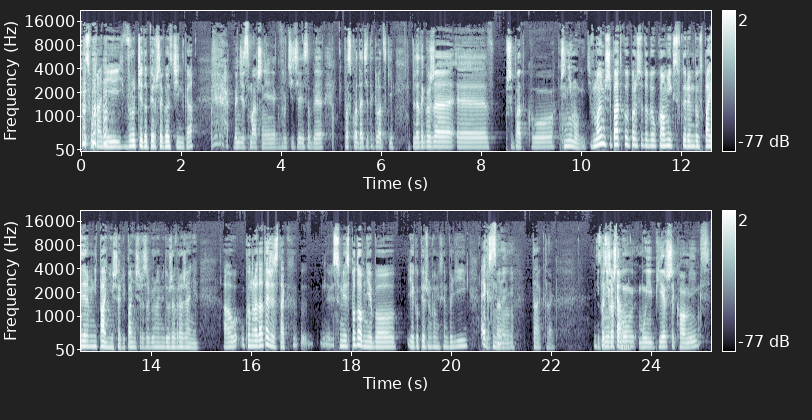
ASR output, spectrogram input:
słuchanie i wróćcie do pierwszego odcinka. Będzie smacznie, jak wrócicie i sobie poskładacie te klocki. Dlatego, że e, w przypadku... Czy nie mówić? W moim przypadku po prostu to był komiks, w którym był Spider-Man i Punisher i Punisher zrobił na mnie duże wrażenie. A u Konrada też jest tak, w sumie jest podobnie, bo jego pierwszym komiksem byli X-Men. Tak. Tak. I to ponieważ to ciekawe. był mój pierwszy komiks,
